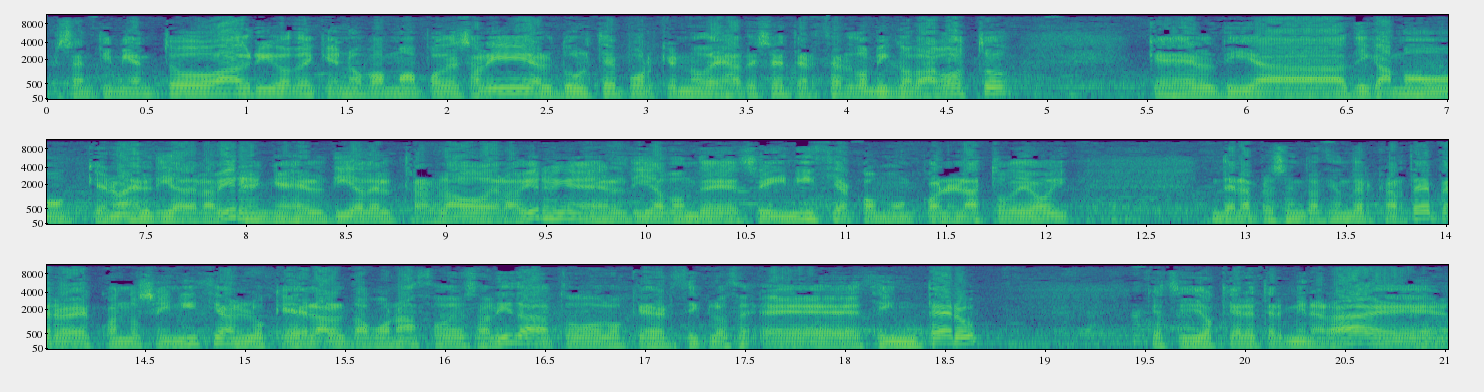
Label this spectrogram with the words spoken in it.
El sentimiento agrio de que no vamos a poder salir, el dulce porque no deja de ser tercer domingo de agosto, que es el día, digamos, que no es el día de la Virgen, es el día del traslado de la Virgen, es el día donde se inicia como con el acto de hoy de la presentación del cartel, pero es cuando se inicia en lo que es el aldabonazo de salida, todo lo que es el ciclo eh, cintero que si Dios quiere terminará el,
